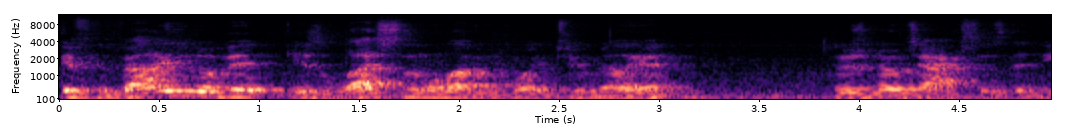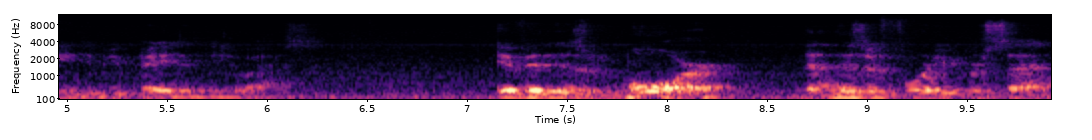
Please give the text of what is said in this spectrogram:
If the value of it is less than eleven point two million, there's no taxes that need to be paid in the US. If it is more, then there's a forty percent,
